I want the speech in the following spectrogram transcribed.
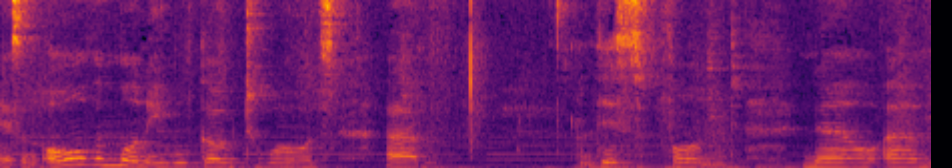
is. And all the money will go towards um, this fund. Now, um,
